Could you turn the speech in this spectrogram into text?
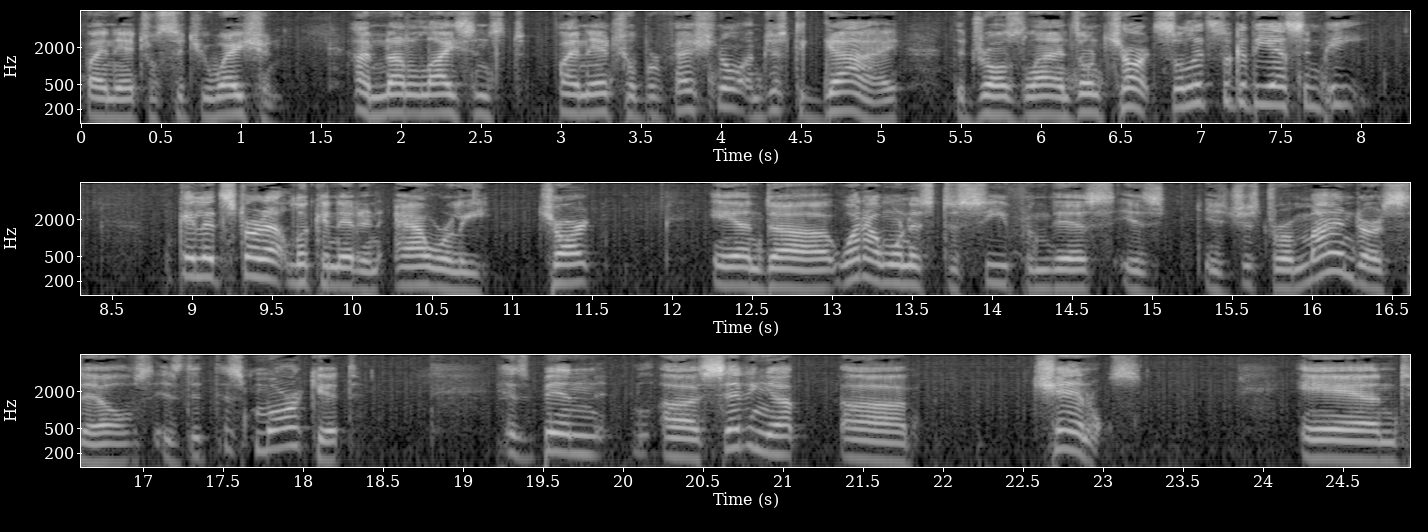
financial situation. I'm not a licensed financial professional. I'm just a guy that draws lines on charts. So let's look at the S&P. Okay, let's start out looking at an hourly chart. And uh, what I want us to see from this is is just to remind ourselves is that this market has been uh, setting up uh, channels. And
